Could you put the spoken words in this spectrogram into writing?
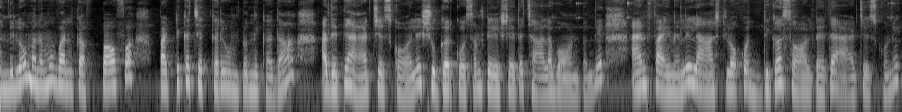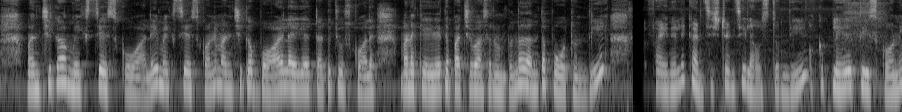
అందులో మనము వన్ కప్ ఆఫ్ పట్టిక చక్కెర ఉంటుంది కదా అదైతే యాడ్ చేసుకోవాలి. షుగర్ కోసం టేస్ట్ అయితే చాలా బాగుంటుంది. అండ్ ఫైనల్లీ లాస్ట్లో కొద్దిగా సాల్ట్ అయితే యాడ్ చేసుకొని మంచిగా మిక్స్ చేసుకోవాలి. మిక్స్ చేసుకొని మంచిగా బాయిల్ అయ్యేటట్టు చూసుకోవాలి. మనకి ఏదైతే పచ్చివాసన ఉంటుందో అదంతా పోతుంది. ఫైనల్లీ కన్సిస్టెన్సీ ఇలా వస్తుంది. ఒక ప్లేట్ తీసుకొని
